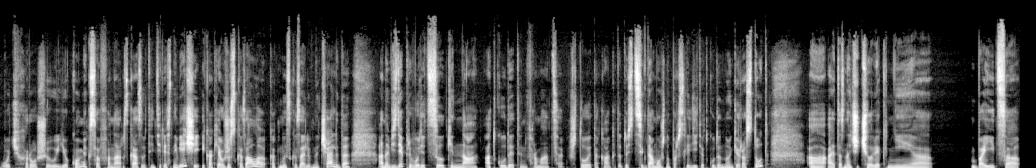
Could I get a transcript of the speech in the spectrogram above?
очень хороший у ее комиксов, она рассказывает интересные вещи, и, как я уже сказала, как мы сказали в начале, да, она везде приводит приводит ссылки на, откуда эта информация, что это, как это. То есть всегда можно проследить, откуда ноги растут, а, а это значит, человек не боится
